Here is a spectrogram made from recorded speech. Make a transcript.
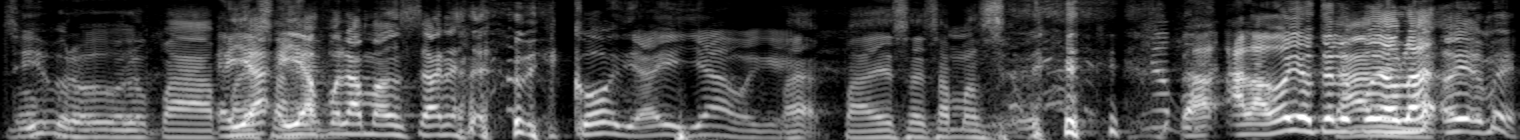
Sí, No, pero, pero- pero pa- pa ella, fue la manzana de la discordia ahí ya, porque Para esa, esa manzana. a, a la doña usted le Dale, puede hablar, óyeme,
